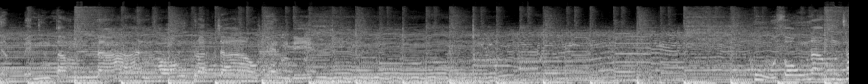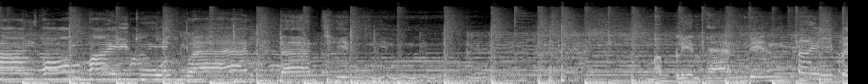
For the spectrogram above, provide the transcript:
จะเป็นตำนานของพระเจ้าแผ่นดิน ผู้ทรงนำทางพ้องภัยทั่วแคว้นแดนทิน มาเปลี่ยนแผ่นดินให้เป็น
